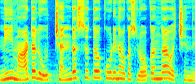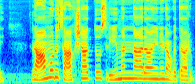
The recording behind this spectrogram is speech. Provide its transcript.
నీ మాటలు ఛందస్సుతో కూడిన ఒక శ్లోకంగా వచ్చింది. రాముడు సాక్షాత్తు శ్రీమన్నారాయణుడు అవతారం.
